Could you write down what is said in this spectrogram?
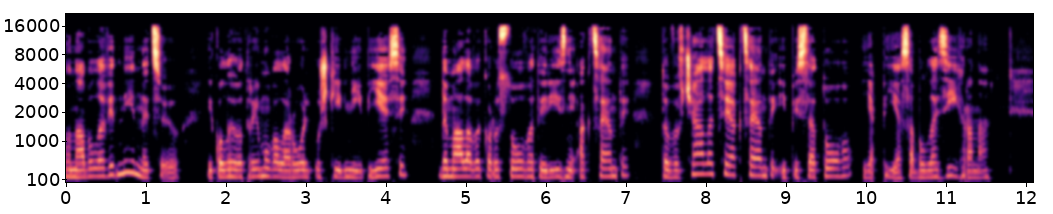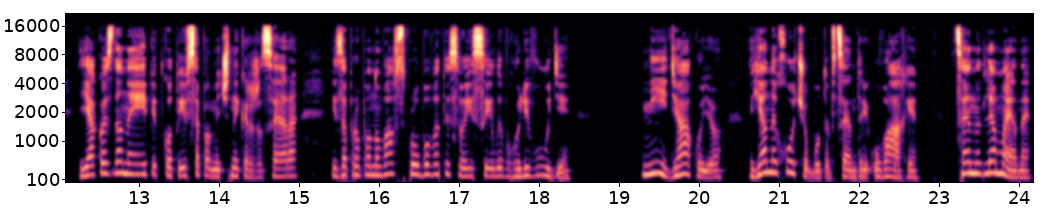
Вона була відмінницею, і коли отримувала роль у шкільній п'єсі, де мала використовувати різні акценти, то вивчала ці акценти і після того, як п'єса була зіграна. Якось до неї підкотився помічник режисера і запропонував спробувати свої сили в Голівуді. Ні, дякую. Я не хочу бути в центрі уваги. Це не для мене,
